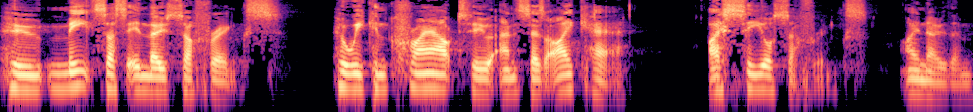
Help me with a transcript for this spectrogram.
who meets us in those sufferings who we can cry out to and says, I care. I see your sufferings. I know them.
